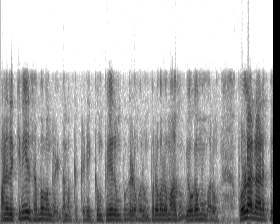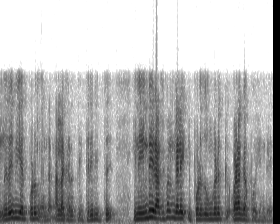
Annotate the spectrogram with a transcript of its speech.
மனதுக்கினிய சம்பவங்கள் நமக்கு கிடைக்கும். பேரும் புகழும் வரும் பிரபலமாகும் யோகமும் வரும். பொருளாதாரத்தில் நிறைவு ஏற்படும் என்ற நல்ல கருத்தை தெரிவித்து இனி இந்திய ராசிபலன்களை இப்பொழுது உங்களுக்கு வழங்கப் போகின்றேன்.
